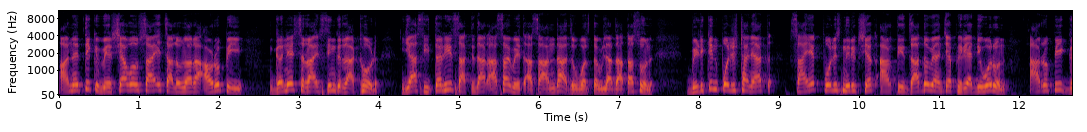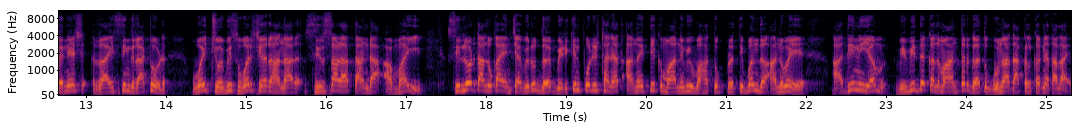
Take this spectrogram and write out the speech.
अनैतिक वेश्या व्यवसाय चालवणारा आरोपी गणेश रायसिंग राठोड यास इतरही साथीदार असावेत असा अंदाज वर्तविला जात असून बिडकिन पोलीस ठाण्यात सहाय्यक पोलीस निरीक्षक आरती जाधव यांच्या फिर्यादीवरून आरोपी गणेश रायसिंग राठोड वय चोवीस वर्ष राहणार सिरसाळा तांडा अंभाई सिल्लोड तालुका यांच्या विरुद्ध बिडकिन पोलीस ठाण्यात अनैतिक मानवी वाहतूक प्रतिबंध अन्वये अधिनियम विविध कलमांतर्गत गुन्हा दाखल करण्यात आलाय.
